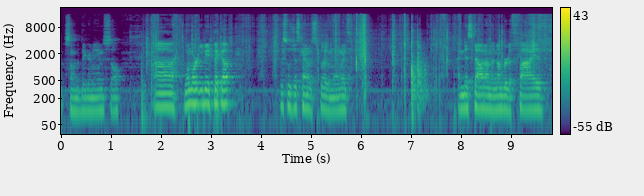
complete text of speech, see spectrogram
of some of the bigger names. So, uh, one more eBay pickup. This was just kind of a spur of the moment. I missed out on the number to 5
